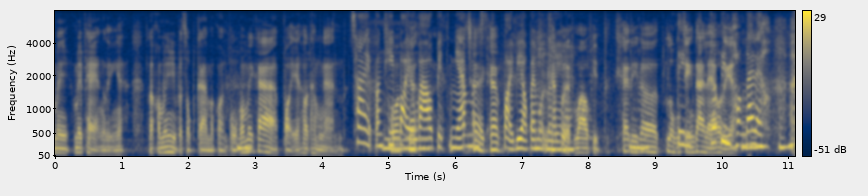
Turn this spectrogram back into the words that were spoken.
ไม่ไม่แพงอะไรเงี้ย แล้วเขาไม่มีประสบการณ์มาก่อน ผมก็ไม่กล้าปล่อยให้เขาทำงาน ใช่บางทีเพราะปล่อยแค่วาล์วปิดเงี้ยมันใช่แค่ปล่อยเบียร์ออกไปหมดเลยแค่เปิดไงวาล์วผิดแค่นี้ก็ลงเจ๊งได้แล้ก็วอะไรตีนเงี้ทองได้แล้วเอ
